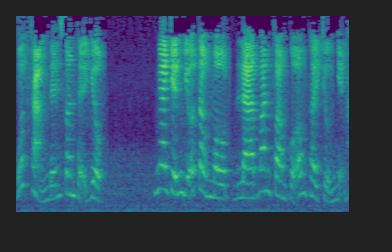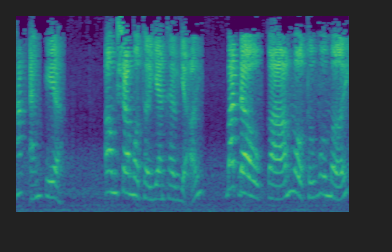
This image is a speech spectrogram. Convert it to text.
bước thẳng đến sân thể dục. Ngay chính giữa tầng một là văn phòng của ông thầy chủ nhiệm hắc ám kia. Ông sau một thời gian theo dõi, bắt đầu có một thú vui mới,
